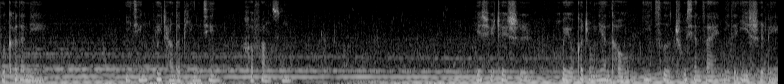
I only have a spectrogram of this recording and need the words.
此刻的你已经非常的平静和放松。也许这时会有各种念头依次出现在你的意识里，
